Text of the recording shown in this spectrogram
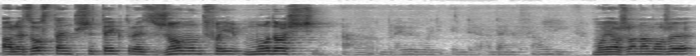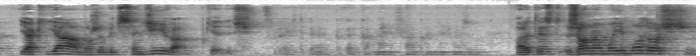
ale zostań przy tej, która jest żoną Twojej młodości. Moja żona może, jak ja, może być sędziwa kiedyś, manchmal so ale to jest żona mojej młodości.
